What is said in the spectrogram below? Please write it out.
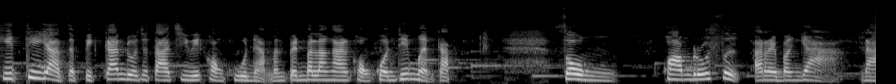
คิดที่อยากจะปิดกั้นดวงชะตาชีวิตของคุณเนี่ย มันเป็นพลังงานของคนที่เหมือนกับ ส่งความรู้สึกอะไรบางอย่างนะ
